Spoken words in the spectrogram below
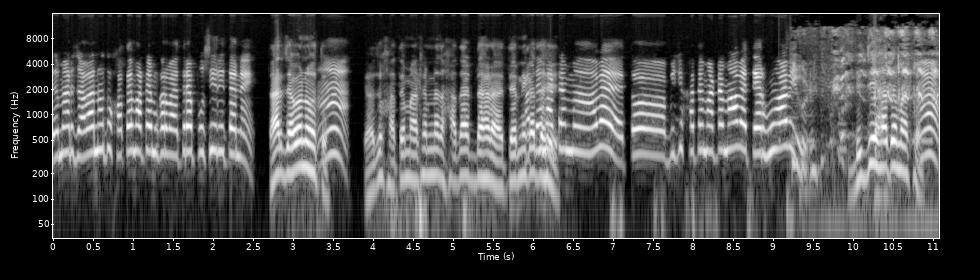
તે મારે જવાનું હતું ખાતે માટમ કરવા. એટલે પૂછી રીતે ને તાર જવાનું હતું? હા. હજુ ખાતે માઠે એમ ના હાથ આઠ દાડા. અત્યારે ની માટમ આવે તો બીજી ખાતે માટમ આવે ત્યારે હું આવી. બીજી ખાતે માઠે હા.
